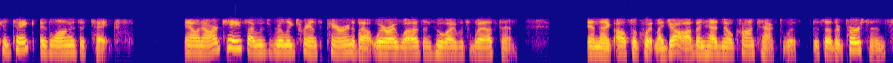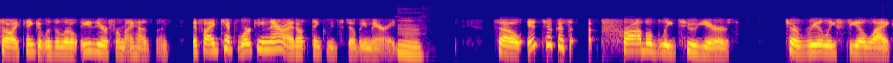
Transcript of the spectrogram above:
can take as long as it takes. Now, in our case, I was really transparent about where I was and who I was with, and and I also quit my job and had no contact with this other person. So I think it was a little easier for my husband. If I'd kept working there, I don't think we'd still be married. Mm. So it took us probably two years to really feel like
